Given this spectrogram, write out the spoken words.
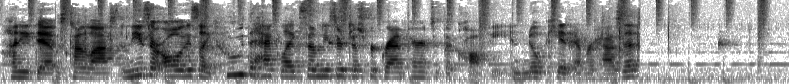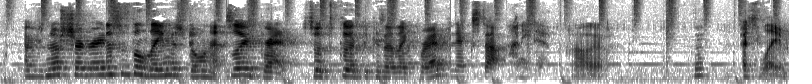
honey dip. It's kind of last. And these are always like, who the heck likes them? These are just for grandparents with their coffee and no kid ever has it. There's no sugar in This is the lamest donut. It's like bread, so it's good because I like bread. Next up, honey dip. Oh, yeah. It's lame.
